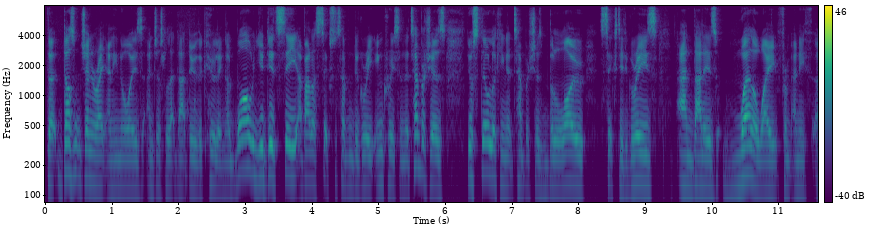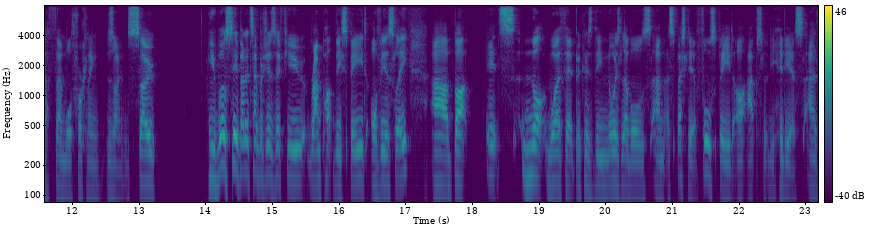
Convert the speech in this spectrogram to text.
that doesn't generate any noise and just let that do the cooling. And while you did see about a six or seven degree increase in the temperatures, you're still looking at temperatures below 60 degrees, and that is well away from any th uh, thermal throttling zones. So you will see better temperatures if you ramp up the speed, obviously, uh, but it's not worth it because the noise levels, um, especially at full speed, are absolutely hideous, as,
